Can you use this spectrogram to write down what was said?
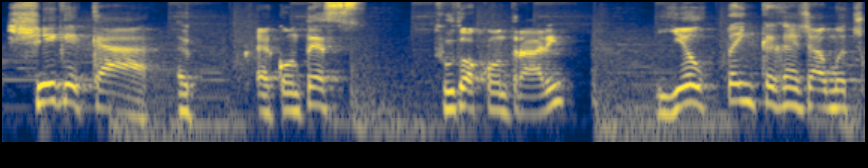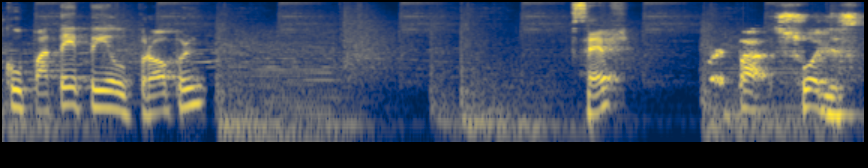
chega cá, a, acontece tudo ao contrário, e ele tem que arranjar uma desculpa até para ele próprio Percebes? Pá, se olha, se,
